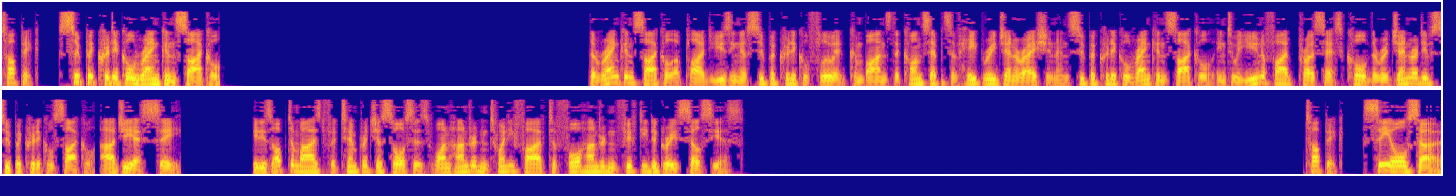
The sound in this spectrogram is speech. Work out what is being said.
Supercritical Rankine cycle The Rankine cycle applied using a supercritical fluid combines the concepts of heat regeneration and supercritical Rankine cycle into a unified process called the regenerative supercritical cycle RGSC. It is optimized for temperature sources 125 to 450 degrees Celsius. Topic. See also.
